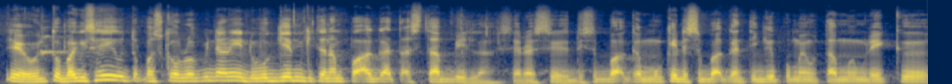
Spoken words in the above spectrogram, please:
Ya, untuk bagi saya untuk pasukan Pulau Pinang ni dua game kita nampak agak tak stabil lah. Saya rasa disebabkan mungkin disebabkan tiga pemain utama mereka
